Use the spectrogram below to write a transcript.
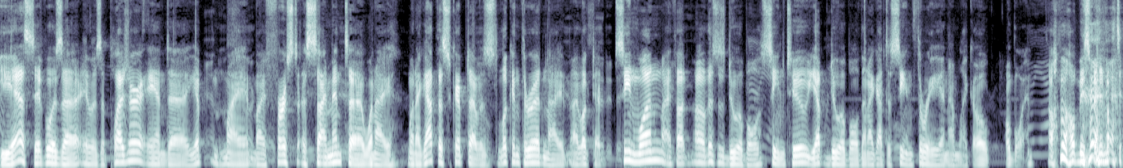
Yes, it was a it was a pleasure, and uh, yep, my my first assignment uh, when I when I got the script, I was looking through it, and I I looked at scene one, I thought, oh, this is doable. Scene two, yep, doable. Then I got to scene three, and I'm like, oh, oh boy, I'll, I'll be spending my t-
